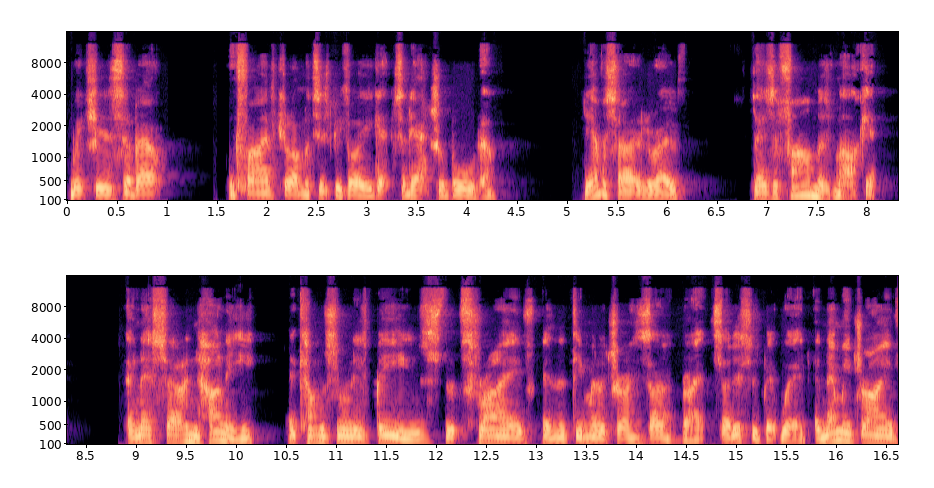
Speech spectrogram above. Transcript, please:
which is about five kilometers before you get to the actual border. The other side of the road, there's a farmer's market and they're selling honey that comes from these bees that thrive in the demilitarized zone, right? So this is a bit weird. And then we drive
